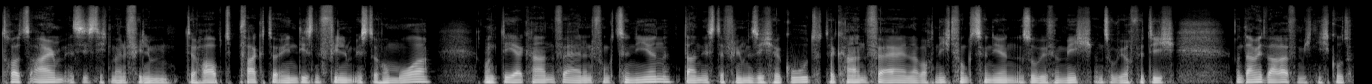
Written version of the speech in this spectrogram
Trotz allem, es ist nicht mein Film. Der Hauptfaktor in diesem Film ist der Humor und der kann für einen funktionieren, dann ist der Film sicher gut. Der kann für einen aber auch nicht funktionieren, so wie für mich und so wie auch für dich. Und damit war er für mich nicht gut.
